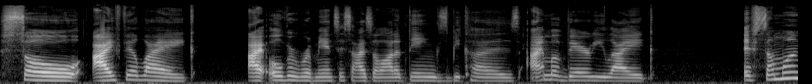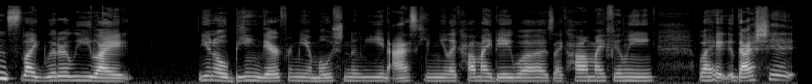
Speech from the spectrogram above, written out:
So I feel like I over romanticize a lot of things because I'm a very like if someone's like literally like you know being there for me emotionally and asking me like how my day was, like how am I feeling, like that shit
